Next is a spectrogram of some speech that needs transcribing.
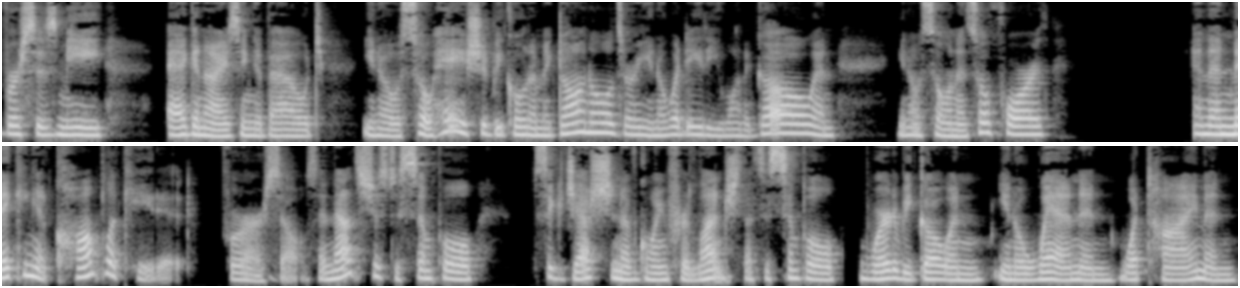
Versus me agonizing about, you know, so hey, should we go to McDonald's or, you know, what day do you want to go? And, you know, so on and so forth. And then making it complicated for ourselves. And that's just a simple suggestion of going for lunch. That's a simple where do we go and, you know, when and what time and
